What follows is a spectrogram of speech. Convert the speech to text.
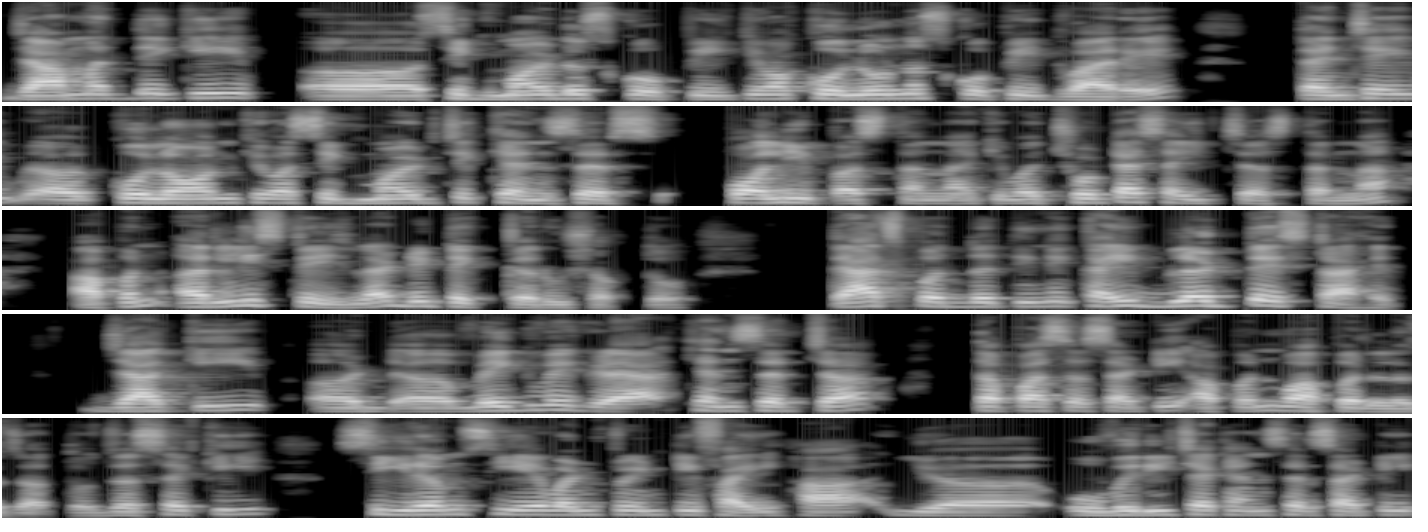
ज्यामध्ये की सिग्मॉइडोस्कोपी किंवा कोलोनोस्कोपीद्वारे त्यांचे कोलॉन किंवा सिग्मॉइडचे कॅन्सर्स पॉलिप असताना किंवा छोट्या साईजचे असताना आपण अर्ली स्टेजला डिटेक्ट करू शकतो. त्याच पद्धतीने काही ब्लड टेस्ट आहेत ज्या की वेगवेगळ्या कॅन्सरच्या तपासासाठी आपण वापरलं जातो. जसं की serum C A one twenty five हा ओव्हरीच्या कॅन्सरसाठी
